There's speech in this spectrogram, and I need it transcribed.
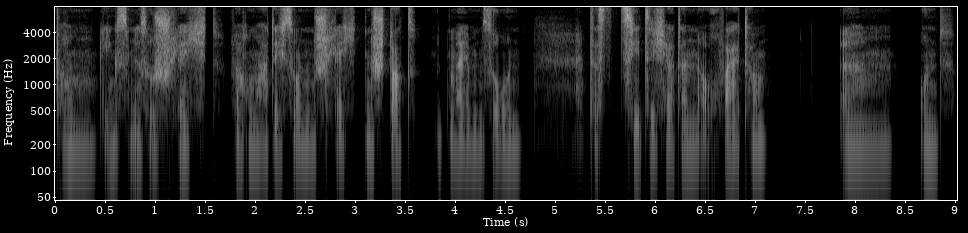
warum ging es mir so schlecht? Warum hatte ich so einen schlechten Start mit meinem Sohn? Das zieht sich ja dann auch weiter ähm, und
